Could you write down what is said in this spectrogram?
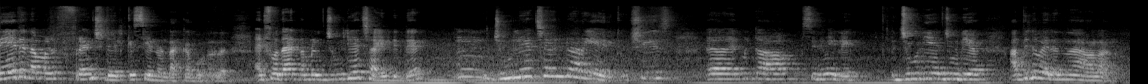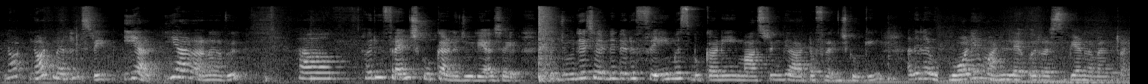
നേരെ നമ്മൾ ഫ്രഞ്ച് ഡെലിക്കസിയാണ് ഉണ്ടാക്കാൻ പോകുന്നത് ആൻഡ് ഫോർ ദാറ്റ് നമ്മൾ ജൂലിയ ചൈൽഡിന്റെ ജൂലിയ ചൈൽഡ് അറിയായിരിക്കും ഷീസ് എന്നിട്ട് ആ സിനിമയിലെ ജൂലിയ ജൂലിയ അതിൽ വരുന്ന ആളാണ്. നോട്ട് നോട്ട് മെറിൽ സ്ട്രീറ്റ് ഇയാൾ ഇയാളാണ് അത്. ഒരു ഫ്രഞ്ച് കുക്കാണ് ജൂലിയ ചൈൽഡ് സോ ജൂലിയ ചൈൽഡിന്റെ ഒരു ഫേമസ് ബുക്കാണ് ഈ mastering the art of French cooking അതിലെ വോളിയം വണ്ണിലെ ഒരു റെസിപ്പിയാണ് നമ്മൾ ട്രൈ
